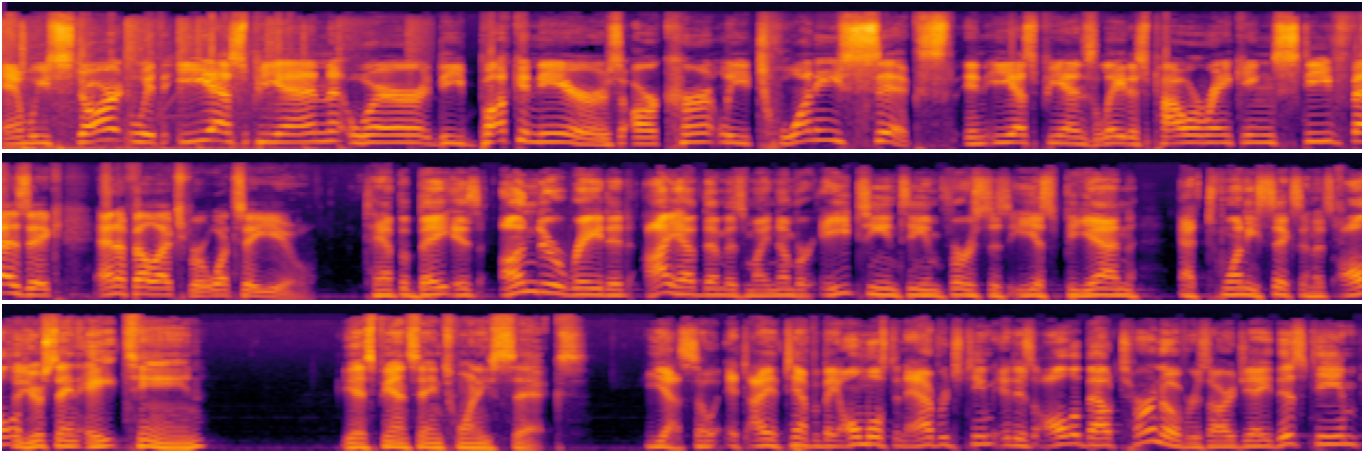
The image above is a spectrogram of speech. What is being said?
And we start with ESPN, where the Buccaneers are currently 26th in ESPN's latest power rankings. Steve Fezzik, NFL expert, what say you? Tampa Bay is underrated. I have them as my number 18 team versus ESPN at 26, and it's all. So you're saying 18, ESPN saying 26. Yes, so it, I have Tampa Bay almost an average team. It is all about turnovers, RJ. This team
